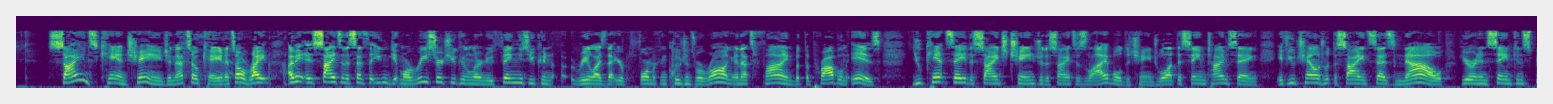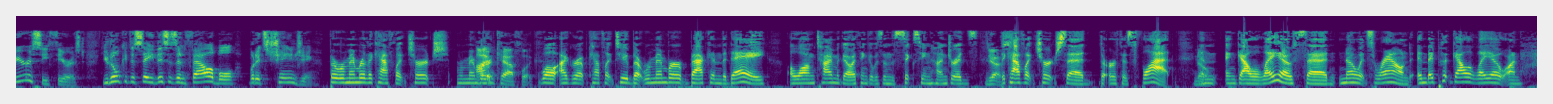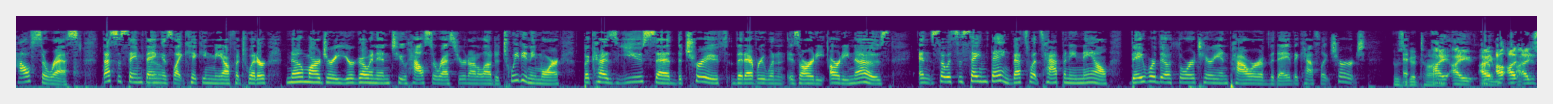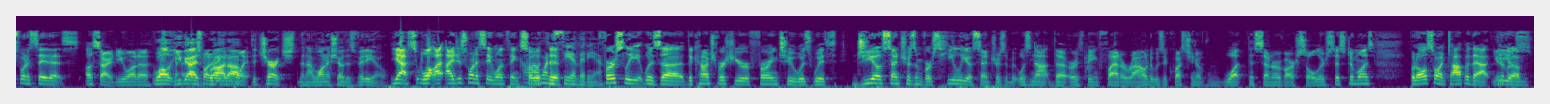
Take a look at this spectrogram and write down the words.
science can change, and that's okay, and it's all right. I mean, it's science in the sense that you can get more research, you can learn new things, you can uh, realize that your former conclusions were wrong, and that's fine. But the problem is, you can't say the science changed or the science is liable to change, while at the same time saying if you challenge what the science says now, you're an insane conspiracy theorist. You don't get to say this is infallible, but it's changing. But remember the Catholic Church? Remember I'm Catholic. Well, I grew up Catholic too, but remember back in the day, a long time ago, I think it was in the 1600s, Yes. the Catholic Church said the earth is flat. No. And, and Galileo said, no, it's round. And they put Galileo on house arrest. That's the same thing as like kicking me off of Twitter. No, Marjorie, you're going into house arrest. You're not allowed to tweet anymore because you said the truth that everyone is already, already knows. And so it's the same thing. That's what's happening now. They were the authoritarian power of the day, the Catholic Church. It was a good time. I- I- I, I'm- I, I just want to say this. Oh, sorry. Do you want to? well, you guys wanna brought up point. the church. Then I want to show this video. Yes. Well, I, I just want to say one thing. So Oh, I wanna see a video. Firstly, it was uh, the controversy you're referring to was with geocentrism versus heliocentrism. It was not the Earth being flat around. It was a question of what the center of our solar system was. But also on top of that, the um, Universe.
